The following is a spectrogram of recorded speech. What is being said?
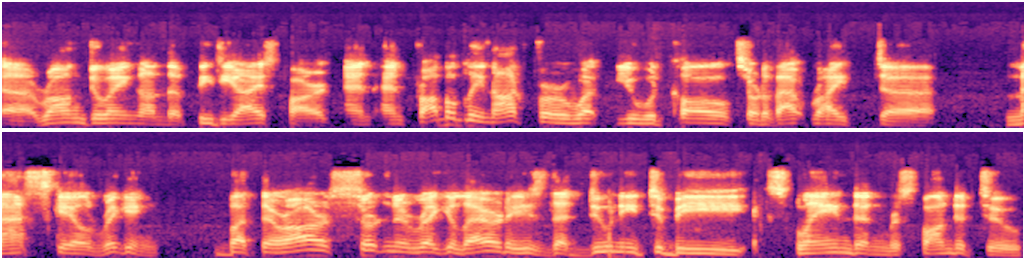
uh, wrongdoing on the PTI's part, and and probably not for what you would call sort of outright uh, mass scale rigging. But there are certain irregularities that do need to be explained and responded to.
